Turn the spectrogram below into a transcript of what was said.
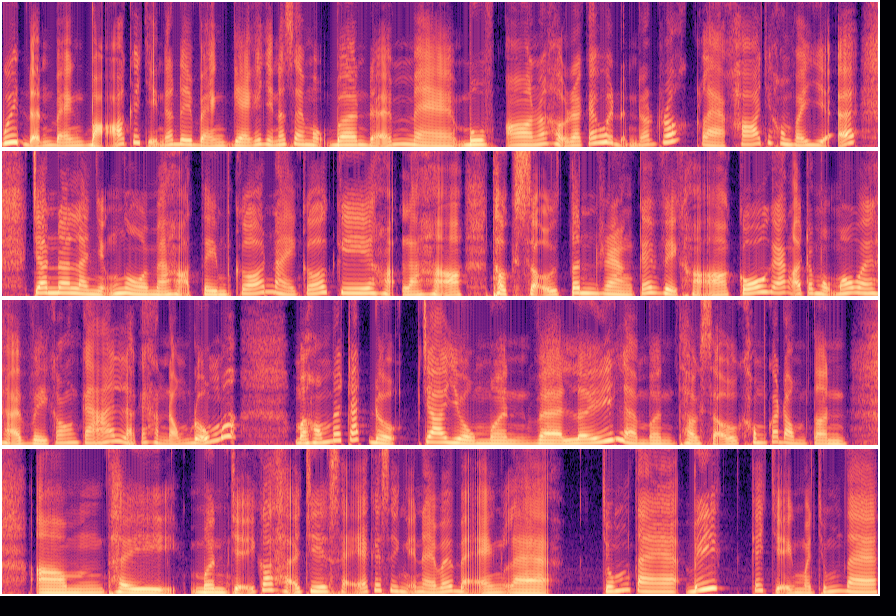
quyết định bạn bỏ cái chuyện đó đi bạn gạt cái chuyện đó sang một bên để mà move on. Nó thực ra cái quyết định đó rất là khó chứ không phải dễ. Cho nên là những người mà họ tìm cớ này cớ kia hoặc là họ thực sự tin rằng cái việc họ cố gắng ở trong một mối quan hệ vì con cái là cái hành động đúng á mà không có trách được cho dù mình về lý là mình thật sự không có đồng tình um, thì mình chỉ có thể chia sẻ cái suy nghĩ này với bạn là chúng ta biết cái chuyện mà chúng ta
